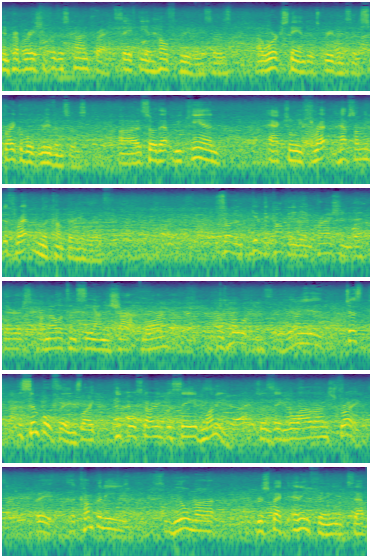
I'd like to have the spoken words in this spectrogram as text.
in preparation for this contract, safety and health grievances, uh, work standards grievances, strikeable grievances, uh, so that we can actually threaten, have something to threaten the company with. So to give the company the impression that there's a militancy on the shop floor, There's militancy. I mean, it, just the simple things like people starting to save money so that they can go out on strike. The, the company will not respect anything except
